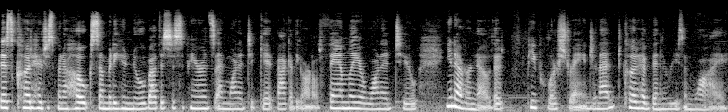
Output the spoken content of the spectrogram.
this could have just been a hoax, somebody who knew about this disappearance and wanted to get back at the Arnold family or wanted to, you never know, that people are strange and that could have been the reason why.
